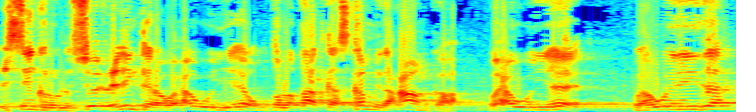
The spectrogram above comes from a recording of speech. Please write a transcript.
عسين كرو اللي سور علين كرا وحاوي مطلقات كاس كم إذا عامك وحاوي waa haweenayda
